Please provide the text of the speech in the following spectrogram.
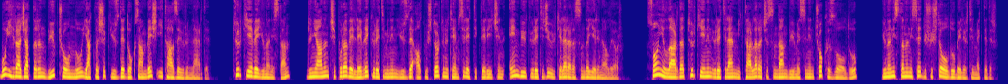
Bu ihracatların büyük çoğunluğu yaklaşık %95'i taze ürünlerdi. Türkiye ve Yunanistan, dünyanın çipura ve levrek üretiminin %64'ünü temsil ettikleri için en büyük üretici ülkeler arasında yerini alıyor. Son yıllarda Türkiye'nin üretilen miktarlar açısından büyümesinin çok hızlı olduğu, Yunanistan'ın ise düşüşte olduğu belirtilmektedir.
